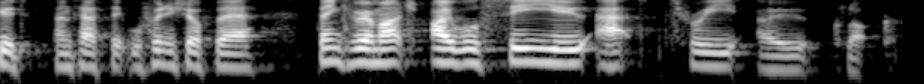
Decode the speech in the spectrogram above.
Good, fantastic. We'll finish off there. Thank you very much. I will see you at 3 o'clock.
